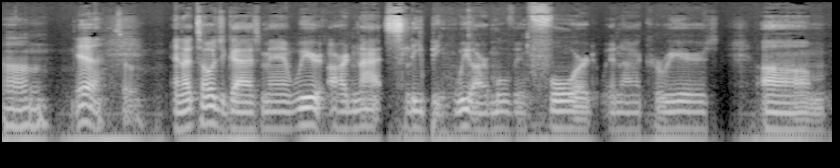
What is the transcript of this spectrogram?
Um, yeah. So And I told you guys, man, we are not sleeping. We are moving forward in our careers. Um,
